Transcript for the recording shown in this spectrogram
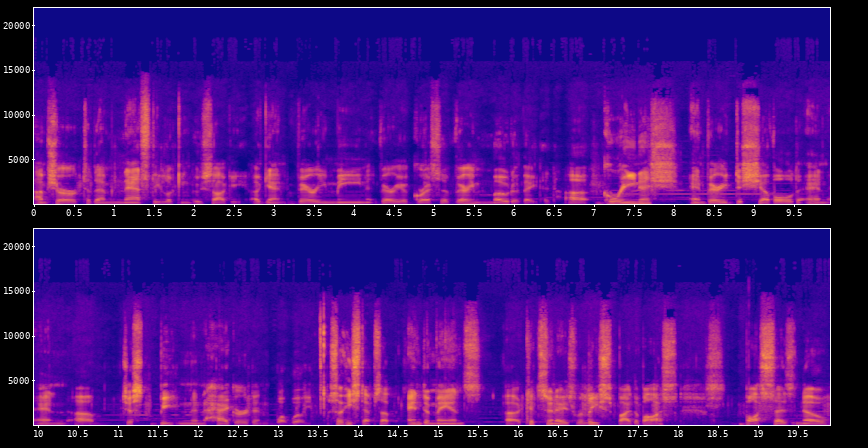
I'm sure to them, nasty looking Usagi. Again, very mean, very aggressive, very motivated, uh, greenish, and very disheveled and, and um, just beaten and haggard and what will you. So he steps up and demands uh, Kitsune's release by the boss. Boss says no.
